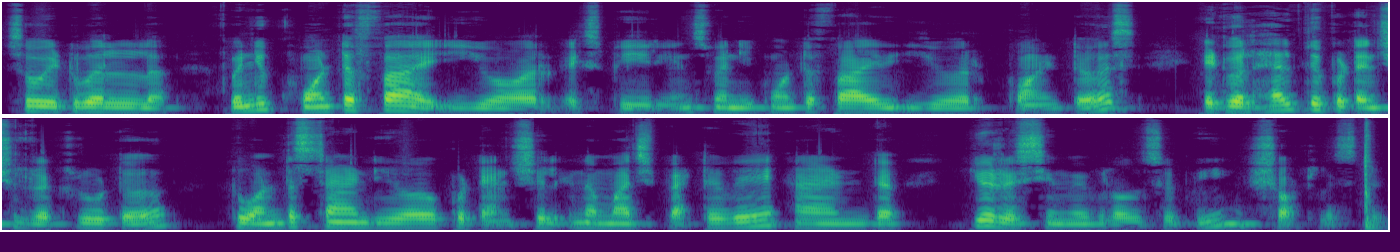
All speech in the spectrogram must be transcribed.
So it will when you quantify your experience when you quantify your pointers it will help the potential recruiter to understand your potential in a much better way and your resume will also be shortlisted.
